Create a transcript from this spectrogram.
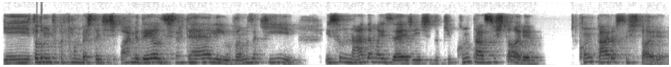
E todo mundo fica falando bastante, tipo, ai meu Deus, storytelling, vamos aqui. Isso nada mais é, gente, do que contar a sua história. Contar a sua história.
